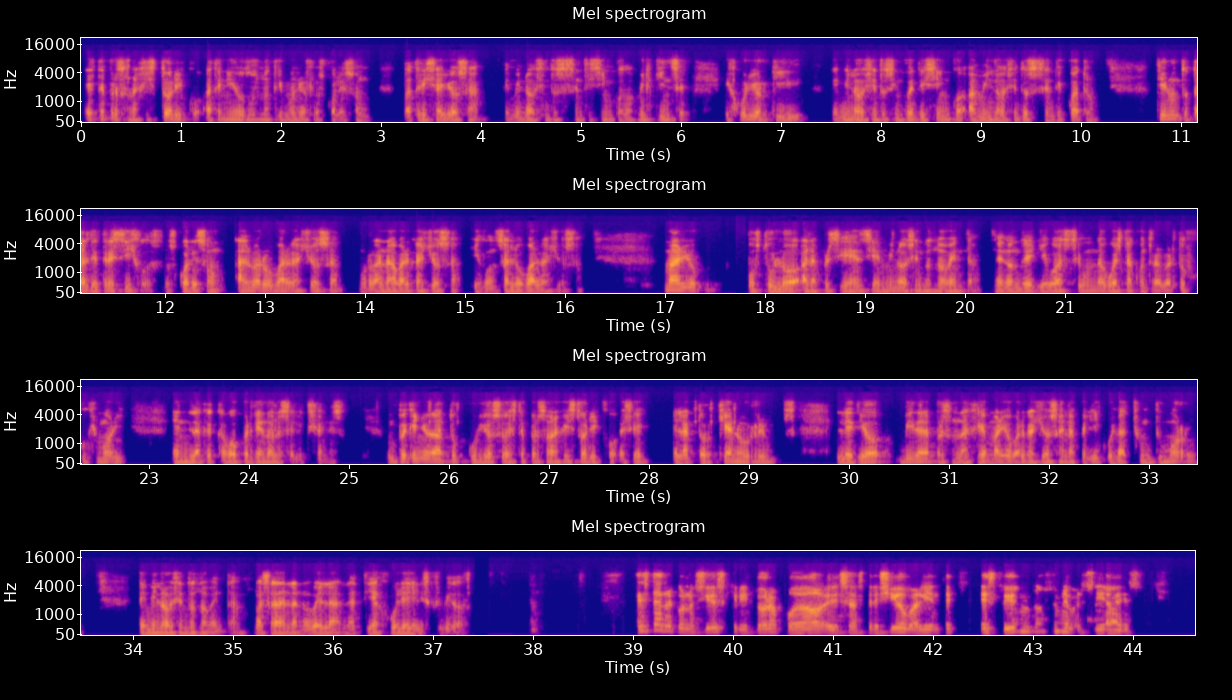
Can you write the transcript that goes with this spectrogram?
Este personaje histórico ha tenido dos matrimonios, los cuales son Patricia Llosa, de 1965 a 2015, y Julio Orquidi, de 1955 a 1964. Tiene un total de tres hijos, los cuales son Álvaro Vargas Llosa, Morgana Vargas Llosa y Gonzalo Vargas Llosa. Mario postuló a la presidencia en 1990, en donde llegó a segunda vuelta contra Alberto Fujimori, en la que acabó perdiendo las elecciones. Un pequeño dato curioso de este personaje histórico es que el actor Keanu Reeves le dio vida al personaje de Mario Vargas Llosa en la película Tomorrow Tomorrow de 1990, basada en la novela La tía Julia y el escribidor. Este reconocido escritor apodado El Sastrecillo Valiente estudió en dos universidades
